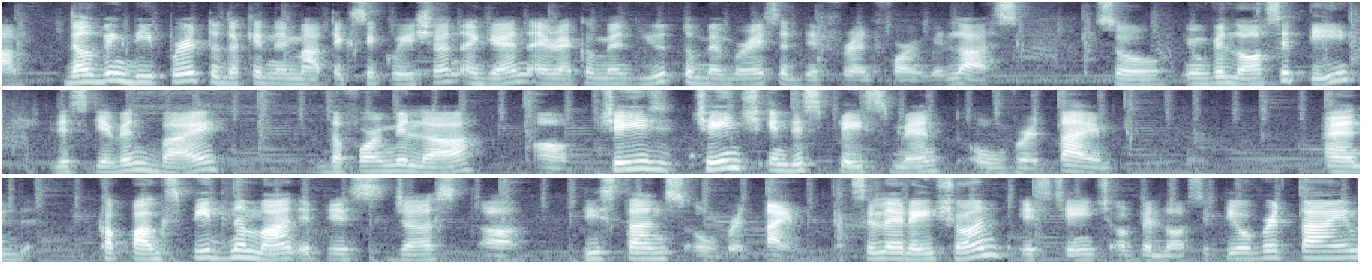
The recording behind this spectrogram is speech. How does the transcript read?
Um, delving deeper to the kinematics equation, again, I recommend you to memorize the different formulas. So yung velocity, it is given by the formula of change, change in displacement over time. And Kapag speed naman, it is just uh, distance over time. Acceleration is change of velocity over time.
